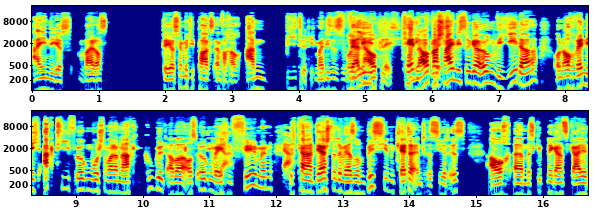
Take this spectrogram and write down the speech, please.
einiges, weil aus der Yosemite Parks einfach auch an bietet. Ich meine, dieses Valley kennt Unglaublich. wahrscheinlich sogar irgendwie jeder und auch wenn nicht aktiv irgendwo schon mal danach gegoogelt, aber aus irgendwelchen ja. Filmen. Ja. Ich kann an der Stelle, wer so ein bisschen Kletter interessiert ist, auch ähm, es gibt eine ganz geile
